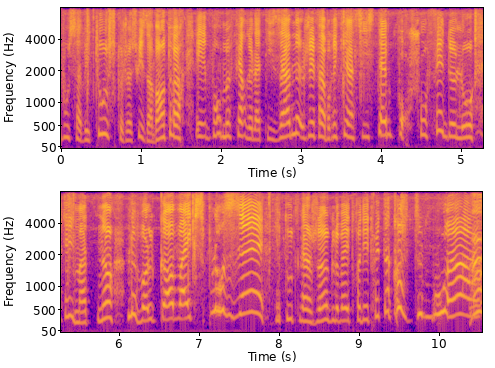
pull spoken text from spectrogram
Vous savez tous que je suis inventeur. Et pour me faire de la tisane, j'ai fabriqué un système pour chauffer de l'eau. Et maintenant, le volcan va exploser. Et toute la jungle va être détruite à cause de moi.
